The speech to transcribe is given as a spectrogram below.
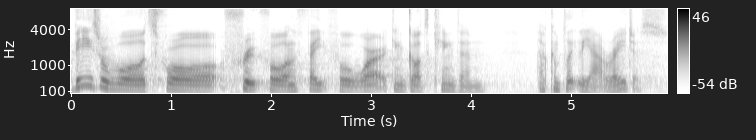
these rewards for fruitful and faithful work in God's kingdom are completely outrageous.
